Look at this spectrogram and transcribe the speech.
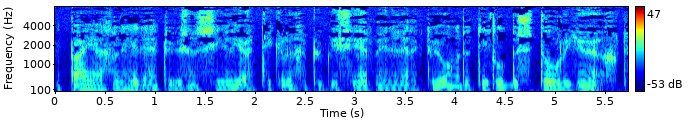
Een paar jaar geleden hebt u eens een serie artikelen gepubliceerd, met de redacteur, onder de titel Bestolen Jeugd.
